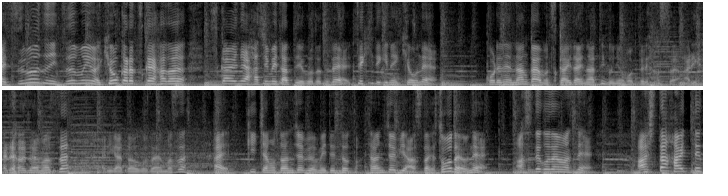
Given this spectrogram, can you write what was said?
いスムーズにズームインは今日から使いは使いね始めたということでね。ぜひぜひね今日ねこれね何回も使いたいなっていうふうに思っております。ありがとうございます。ありがとうございます。はいキーちゃんお誕生日おめでとうと。誕生日は明日だけそうだよね。明日でございますね。明日入って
